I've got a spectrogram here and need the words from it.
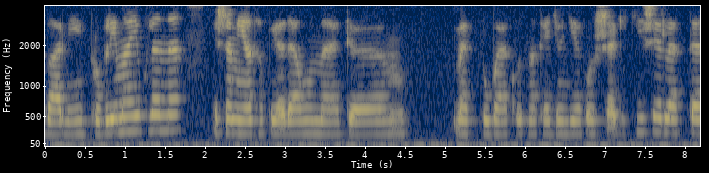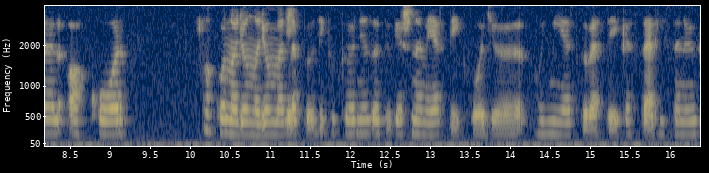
bármi problémájuk lenne, és emiatt, ha például meg megpróbálkoznak egy öngyilkossági kísérlettel, akkor akkor nagyon-nagyon meglepődik a környezetük, és nem értik, hogy, hogy miért követték ezt el, hiszen ők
